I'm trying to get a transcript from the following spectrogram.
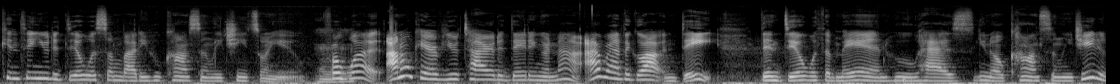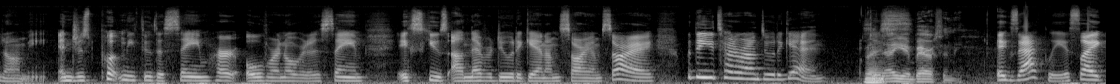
continue to deal with somebody who constantly cheats on you? For mm-hmm. what? I don't care if you're tired of dating or not. I'd rather go out and date than deal with a man who has, you know, constantly cheated on me and just put me through the same hurt over and over, the same excuse, I'll never do it again. I'm sorry, I'm sorry. But then you turn around and do it again. So Right. now you're embarrassing me. Exactly. It's like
